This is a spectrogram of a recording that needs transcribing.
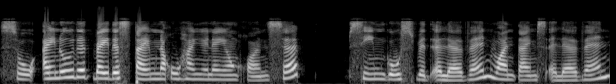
So, I know that by this time, nakuha nyo na yung concept. Same goes with 11, 1 times 11.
